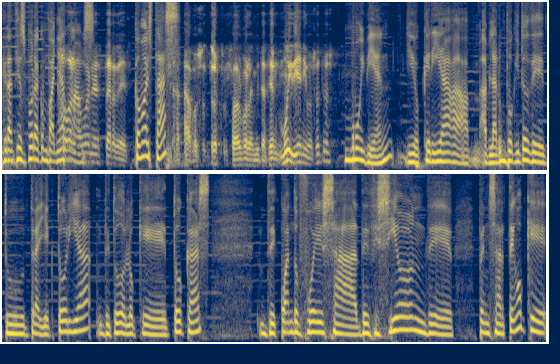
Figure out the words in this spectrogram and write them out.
Gracias por acompañarnos. Hola, buenas tardes. ¿Cómo estás? A vosotros, por favor, por la invitación. Muy bien, ¿y vosotros? Muy bien. Yo quería hablar un poquito de tu trayectoria, de todo lo que tocas, de cuándo fue esa decisión de pensar, tengo que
